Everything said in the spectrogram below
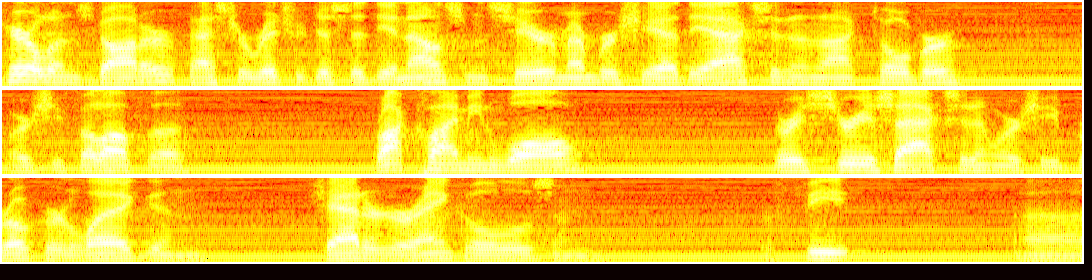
Carolyn's daughter. Pastor Rich, who just did the announcements here. Remember, she had the accident in October where she fell off a rock climbing wall. Very serious accident where she broke her leg and shattered her ankles and her feet uh,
